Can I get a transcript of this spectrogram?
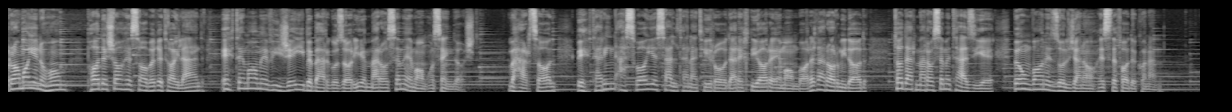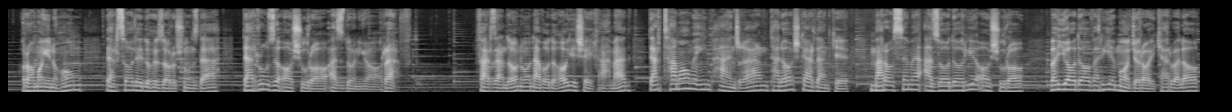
رامای نهم پادشاه سابق تایلند احتمام ویژه‌ای به برگزاری مراسم امام حسین داشت و هر سال بهترین اسبای سلطنتی را در اختیار امامباره قرار می‌داد تا در مراسم تعزیه به عنوان زلجناه استفاده کنند. رامای نهم در سال 2016 در روز آشورا از دنیا رفت. فرزندان و نواده های شیخ احمد در تمام این پنج قرن تلاش کردند که مراسم عزاداری آشورا و یادآوری ماجرای کربلا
